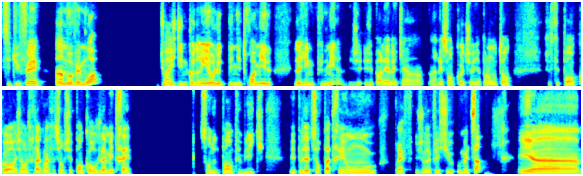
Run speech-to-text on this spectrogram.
si tu fais un mauvais mois, tu vois, je dis une connerie, au lieu de gagner 3000, tu gagnes plus de 1000. J'ai parlé avec un, récent coach euh, il n'y a pas longtemps. Je ne sais pas encore, j'ai enregistré la conversation, je ne sais pas encore où je la mettrai. Sans doute pas en public, mais peut-être sur Patreon ou bref, je réfléchis où mettre ça. Et, euh,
